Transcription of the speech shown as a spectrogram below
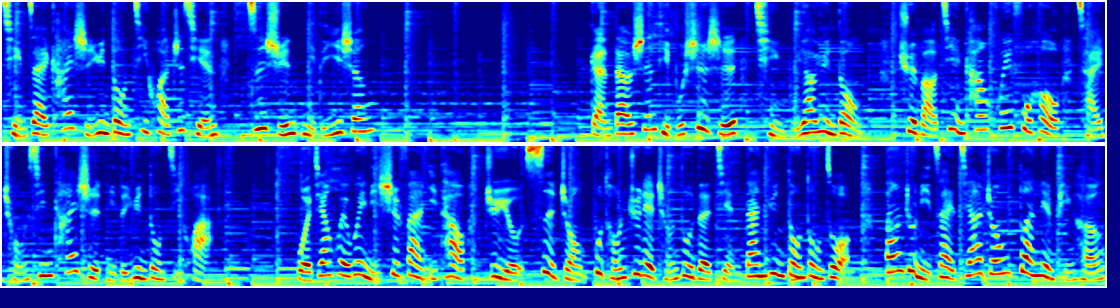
请在开始运动计划之前咨询你的医生。感到身体不适时，请不要运动，确保健康恢复后才重新开始你的运动计划。我将会为你示范一套具有四种不同剧烈程度的简单运动动作，帮助你在家中锻炼平衡、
